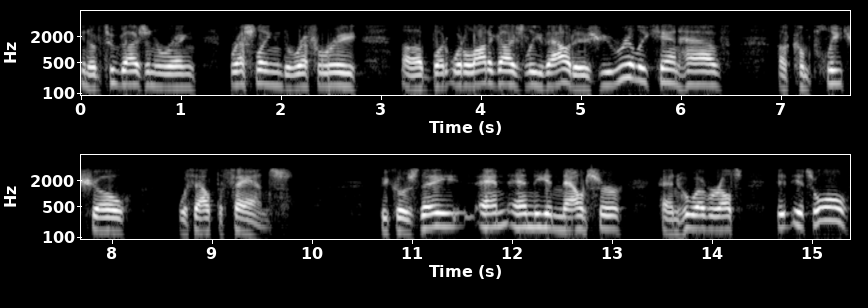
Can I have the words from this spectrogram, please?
You know, two guys in the ring, wrestling, the referee. Uh, but what a lot of guys leave out is you really can't have a complete show without the fans, because they and and the announcer and whoever else. It, it's all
